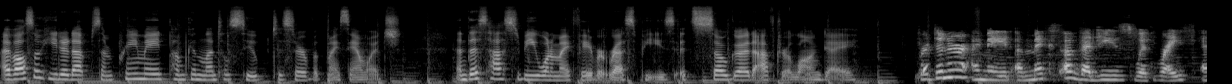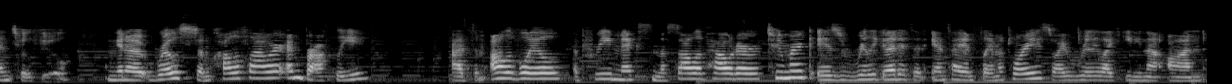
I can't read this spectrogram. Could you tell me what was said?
I've also heated up some pre made pumpkin lentil soup to serve with my sandwich. And this has to be one of my favorite recipes. It's so good after a long day. For dinner, I made a mix of veggies with rice and tofu. I'm gonna roast some cauliflower and broccoli, add some olive oil, a pre-mixed masala powder. Turmeric is really good. It's an anti-inflammatory, so I really like eating that on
